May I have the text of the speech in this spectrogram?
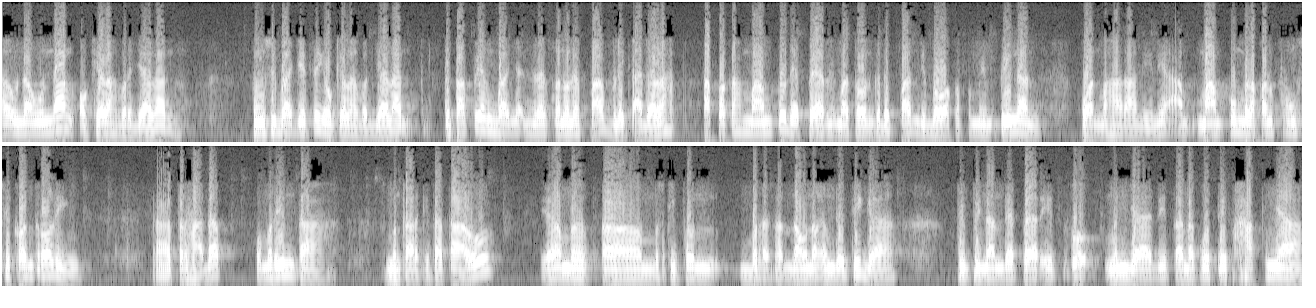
uh, undang-undang oke lah berjalan. Fungsi budgeting oke lah berjalan. Tetapi yang banyak dilakukan oleh publik adalah apakah mampu DPR lima tahun ke depan di bawah kepemimpinan Puan Maharani ini mampu melakukan fungsi controlling uh, terhadap pemerintah. Sementara kita tahu ya uh, meskipun berdasarkan undang-undang MD 3 pimpinan DPR itu menjadi tanda kutip haknya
